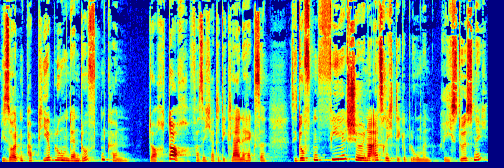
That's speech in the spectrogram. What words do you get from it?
Wie sollten Papierblumen denn duften können? Doch, doch, versicherte die kleine Hexe, sie duften viel schöner als richtige Blumen. Riechst du es nicht?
